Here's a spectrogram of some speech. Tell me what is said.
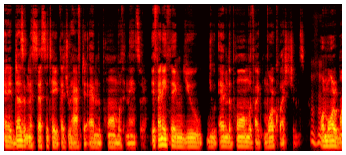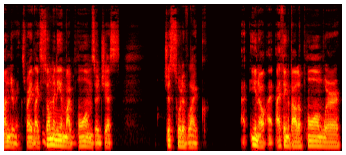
And it doesn't necessitate that you have to end the poem with an answer. If anything, you you end the poem with like more questions Mhm. or more wonderings, right? Like so many of my poems are just just sort of like uh, you know, I, I think about a poem where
